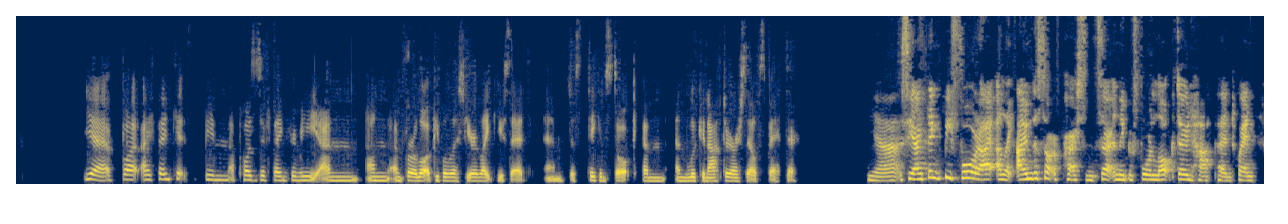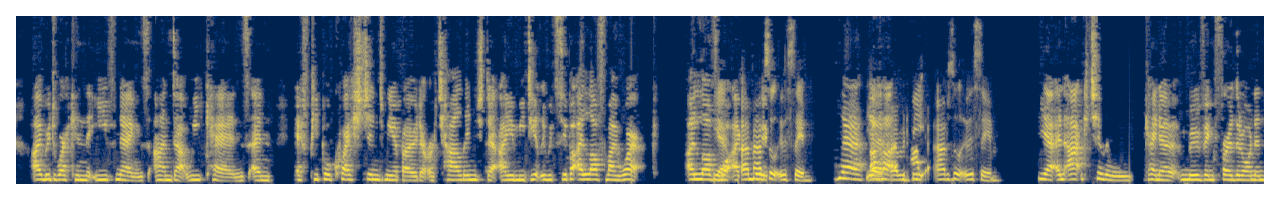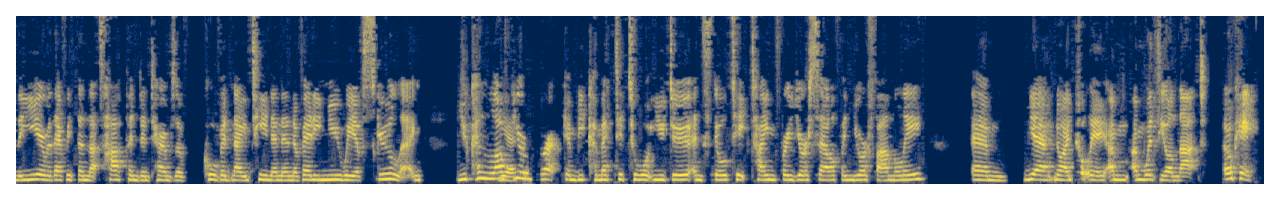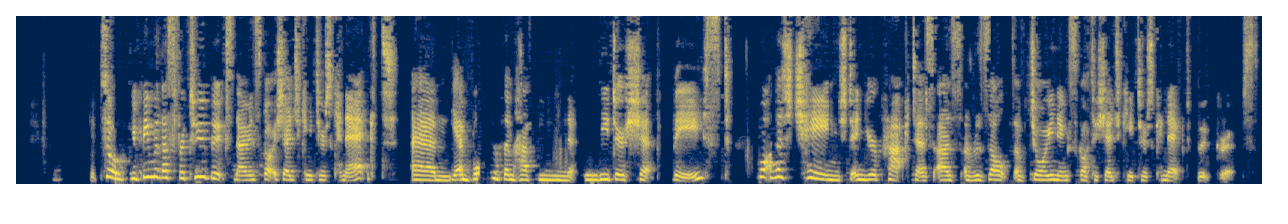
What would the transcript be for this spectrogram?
yeah, but I think it's been a positive thing for me and and and for a lot of people this year, like you said, um, just taking stock and and looking after ourselves better. Yeah. See, I think before I, I, like I'm the sort of person certainly before lockdown happened when I would work in the evenings and at weekends and if people questioned me about it or challenged it, I immediately would say, "But I love my work. I love yeah, what I I'm do. absolutely the same. Yeah. Yeah, uh-huh. I would be absolutely the same. Yeah, and actually kind of moving further on in the year with everything that's happened in terms of COVID-19 and in a very new way of schooling, you can love yeah. your work and be committed to what you do and still take time for yourself and your family. Um, yeah, no, I totally, I'm, I'm with you on that. Okay. So you've been with us for two books now in Scottish Educators Connect, um, yep. and both of them have been leadership based. What has changed in your practice as a result of joining Scottish Educators Connect book groups?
